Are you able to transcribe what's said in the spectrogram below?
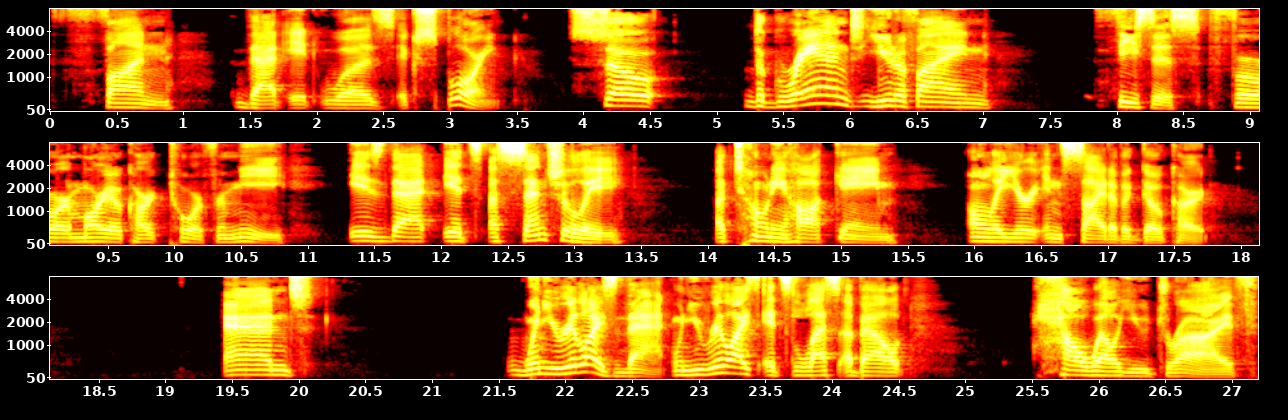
fun that it was exploring. So the grand unifying thesis for Mario Kart Tour for me is that it's essentially a Tony Hawk game, only you're inside of a go-kart. And when you realize that, when you realize it's less about how well you drive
